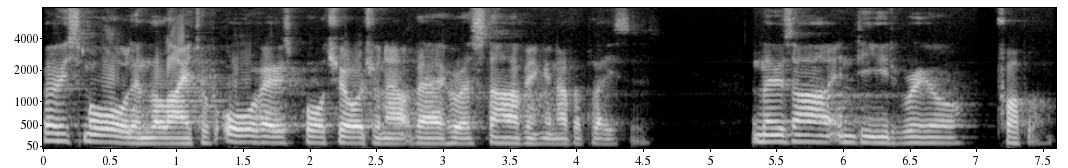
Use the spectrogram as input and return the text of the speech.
very small in the light of all those poor children out there who are starving in other places. And those are indeed real problems.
